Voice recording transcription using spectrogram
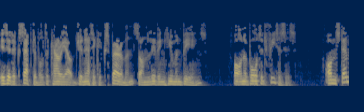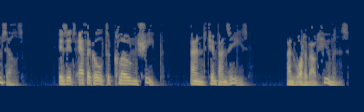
Is it acceptable to carry out genetic experiments on living human beings? On aborted fetuses? On stem cells? Is it ethical to clone sheep and chimpanzees? And what about humans?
